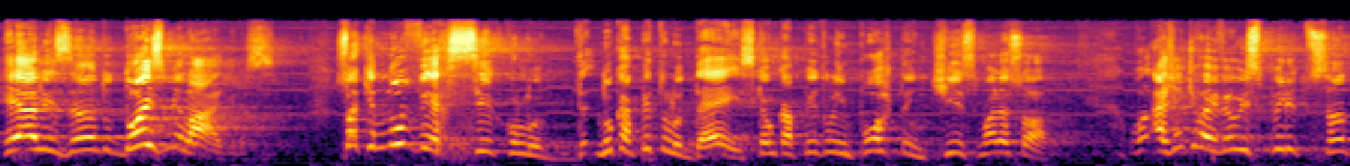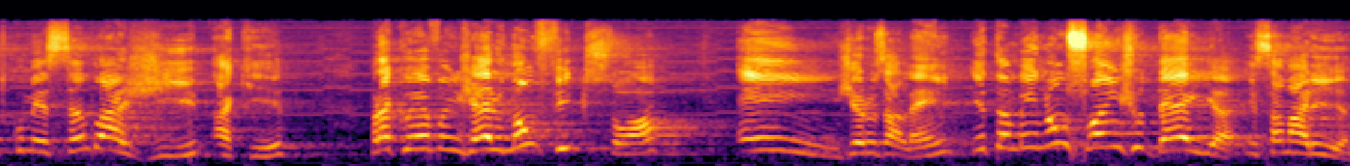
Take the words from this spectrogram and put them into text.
realizando dois milagres. Só que no versículo, no capítulo 10, que é um capítulo importantíssimo, olha só, a gente vai ver o Espírito Santo começando a agir aqui, para que o Evangelho não fique só em Jerusalém e também não só em Judéia e Samaria.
